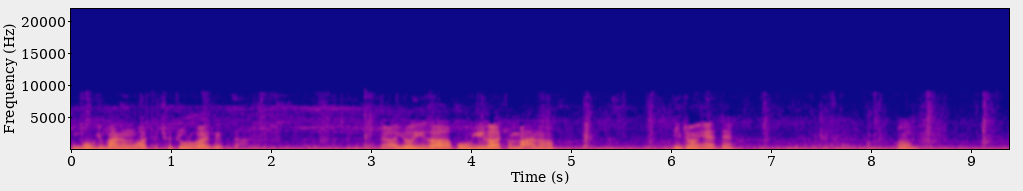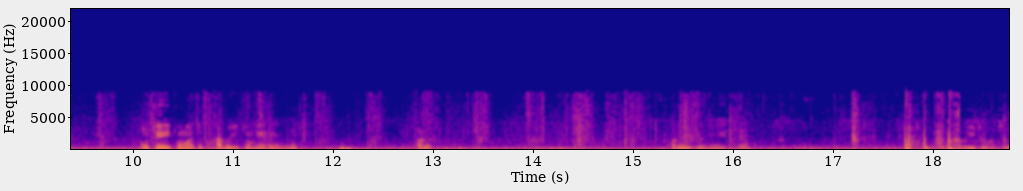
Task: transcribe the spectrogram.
모기 많은 것 같아. 저쪽으로 가야겠다. 아, 여기가 모기가 좀 많어 이동해야 돼. 어. 어떻게 이동하지? 바로 이동해야겠네? 바로, 바로 이동해야겠다. 바로 이동하자.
